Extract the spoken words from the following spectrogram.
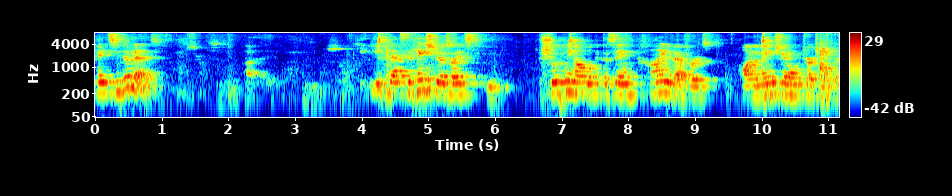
paid some dividends. Uh, If that's the case, Joe Sites, should we not look at the same kind of efforts on the main channel of Chartiers?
